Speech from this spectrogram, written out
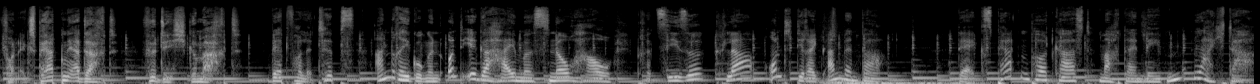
Von Experten erdacht, für dich gemacht. Wertvolle Tipps, Anregungen und ihr geheimes Know-how. Präzise, klar und direkt anwendbar. Der Expertenpodcast macht dein Leben leichter.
